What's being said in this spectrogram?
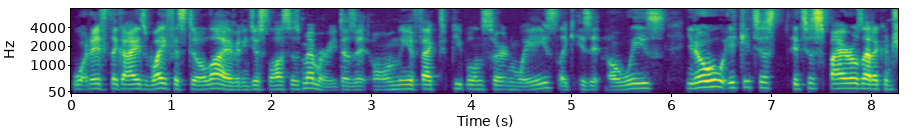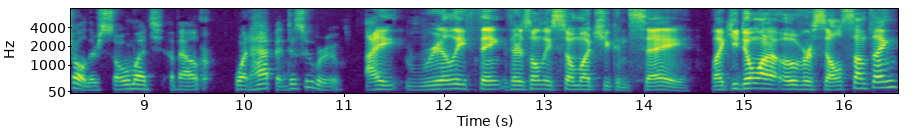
What if the guy's wife is still alive and he just lost his memory? Does it only affect people in certain ways? Like, is it always, you know, it gets just, it just spirals out of control. There's so much about uh what happened to Subaru. I really think there's only so much you can say. Like you don't want to oversell something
